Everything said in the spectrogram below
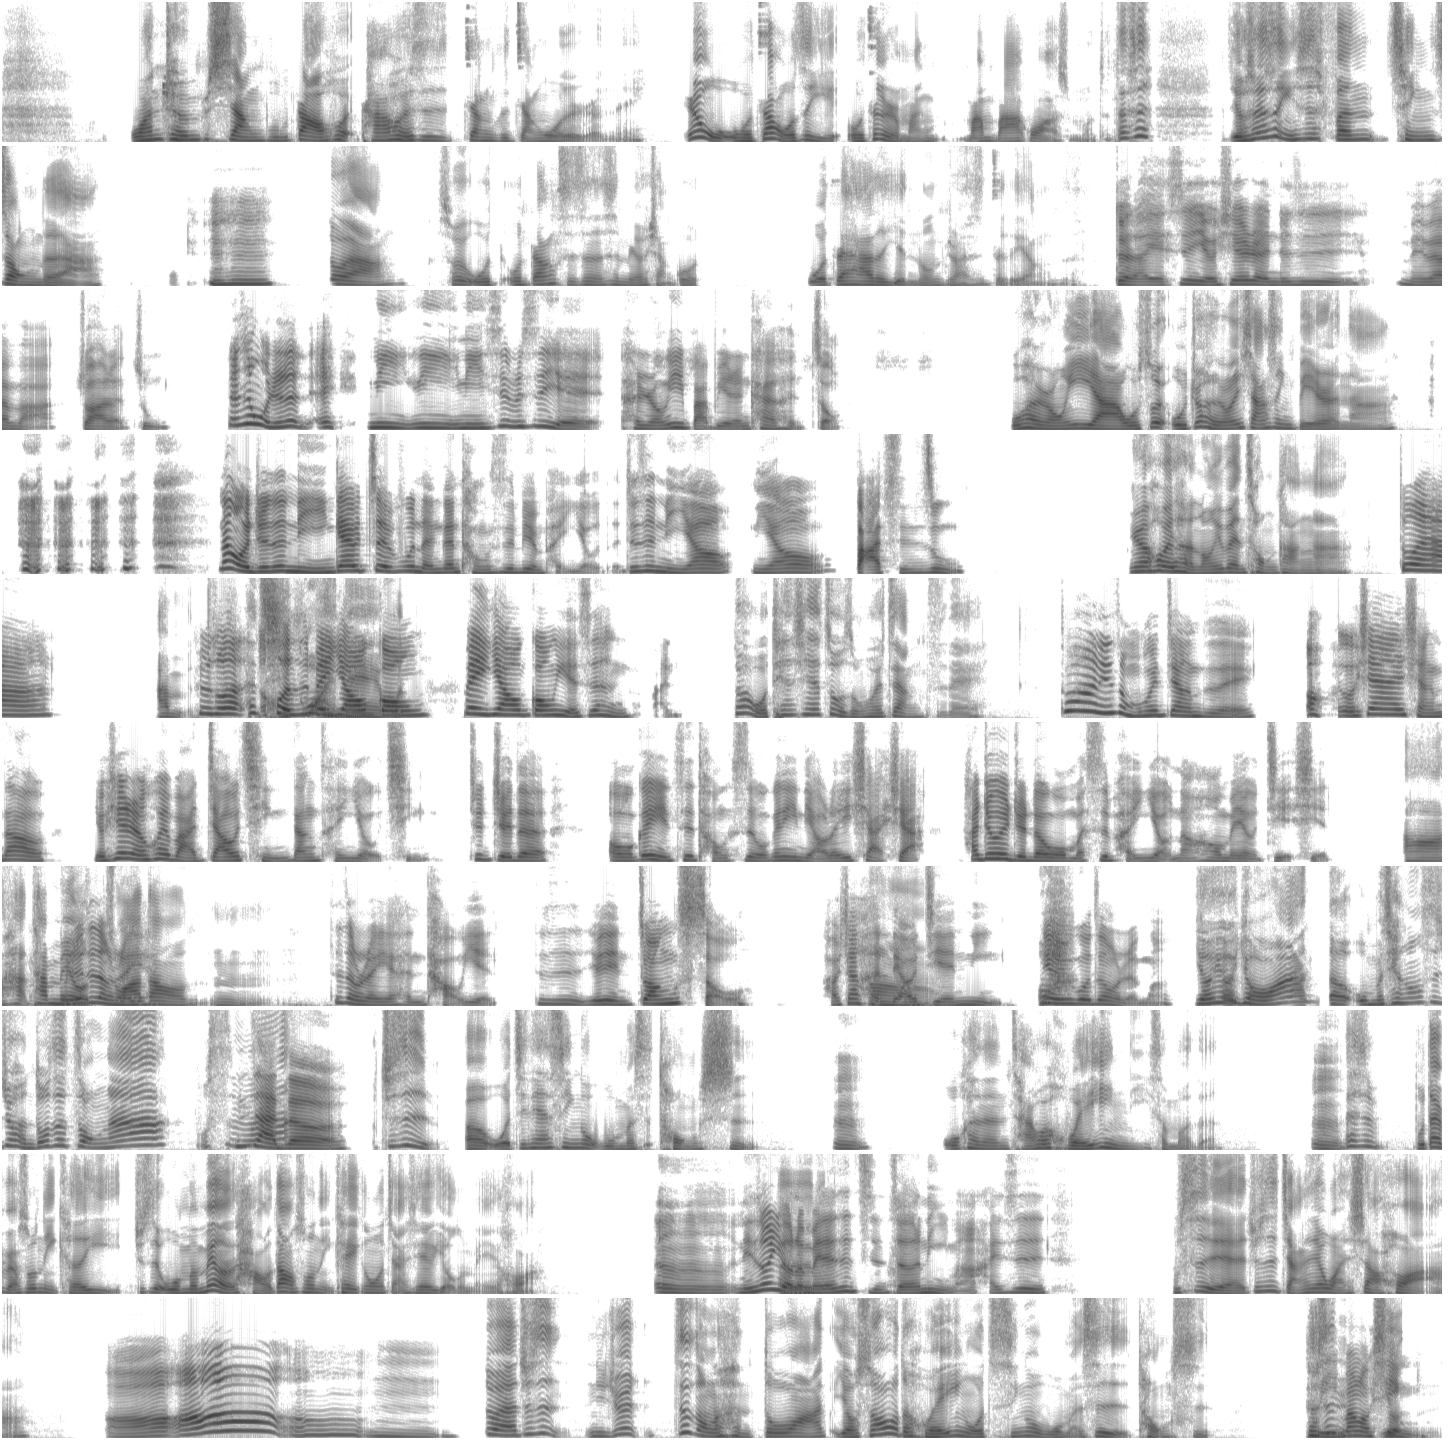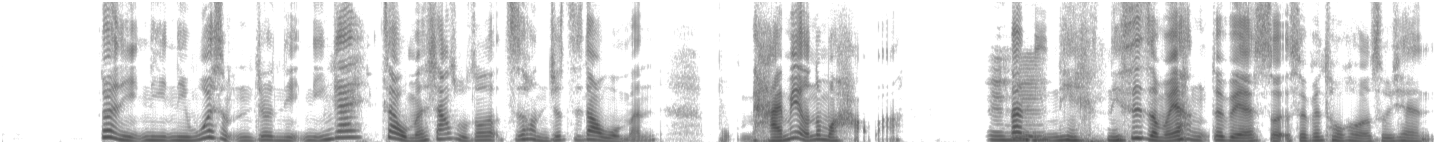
完全想不到会他会是这样子讲我的人呢。因为我我知道我自己我这个人蛮蛮八卦什么的，但是有些事情是分轻重的啊。嗯哼，对啊，所以我我当时真的是没有想过，我在他的眼中居然是这个样子。对了，也是有些人就是没办法抓得住，但是我觉得，哎，你你你是不是也很容易把别人看很重？我很容易啊，我所以我就很容易相信别人啊。那我觉得你应该最不能跟同事变朋友的，就是你要你要把持住，因为会很容易被冲康啊。对啊，啊，就是说，或者是被邀功，被邀功也是很烦。对啊，我天蝎座怎么会这样子嘞？对啊，你怎么会这样子嘞？哦，我现在想到有些人会把交情当成友情，就觉得哦，我跟你是同事，我跟你聊了一下下，他就会觉得我们是朋友，然后没有界限啊。他他没有抓到，嗯，这种人也很讨厌，就是有点装熟，好像很了解你。你有遇过这种人吗？有有有啊，呃，我们前公司就很多这种啊，不是吗？假的。就是呃，我今天是因为我们是同事，嗯，我可能才会回应你什么的，嗯，但是不代表说你可以，就是我们没有好到说你可以跟我讲一些有的没的话，嗯，你说有的没的是指责你吗？还是不是耶？就是讲一些玩笑话啊，哦哦，啊，就是你觉得这种人很多啊，有时候的回应我只是因为我们是同事，可是礼貌性。对你，你你为什么就你你应该在我们相处中之后，你就知道我们不还没有那么好吧？嗯，那你你你是怎么样对别人随随便脱口而出现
